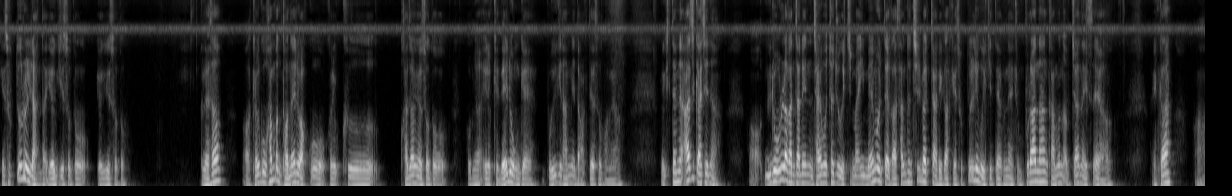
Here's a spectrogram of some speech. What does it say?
계속 뚫으려 한다. 여기서도 여기서도. 그래서 어, 결국 한 번 더 내려왔고 그리고 그 과정에서도 보면 이렇게 내려온 게 보이긴 합니다. 확대해서 보면 그렇기 때문에 아직까지는 어, 위로 올라간 자리는 잘 버텨주고 있지만 이 매물대가 3,700짜리가 계속 뚫리고 있기 때문에 좀 불안한 감은 없지 않아 있어요. 그러니까 어,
